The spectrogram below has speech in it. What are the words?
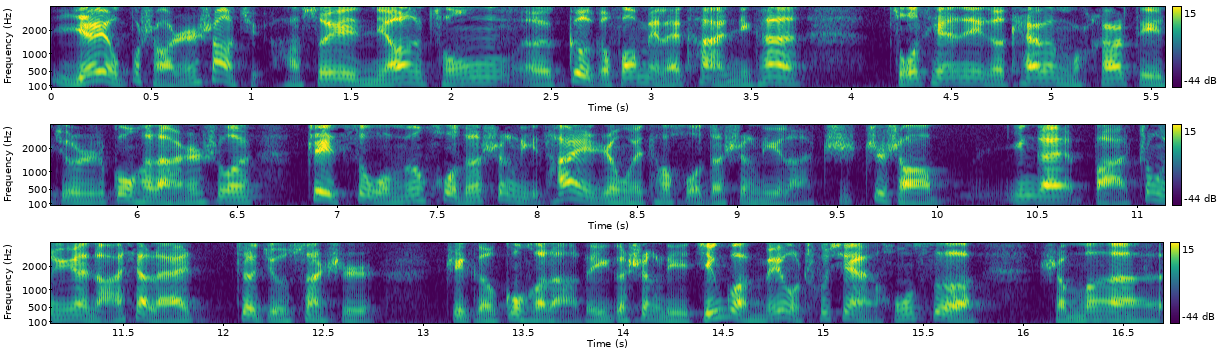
也有不少人上去哈，所以你要从呃各个方面来看，你看。昨天那个 Kevin McCarthy 就是共和党人说，这次我们获得胜利，他也认为他获得胜利了，至至少应该把众议院拿下来，这就算是这个共和党的一个胜利。尽管没有出现红色什么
